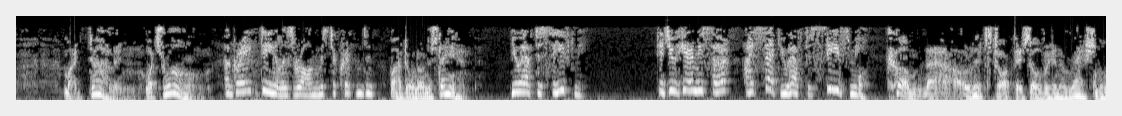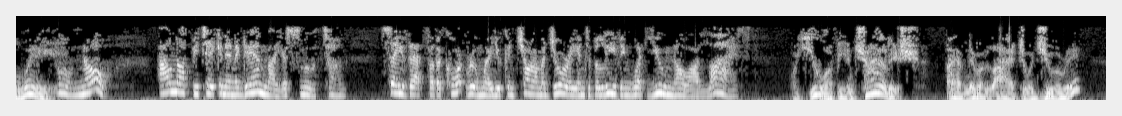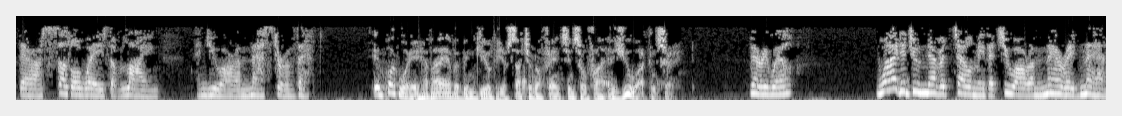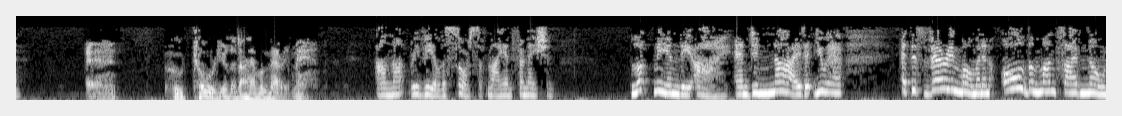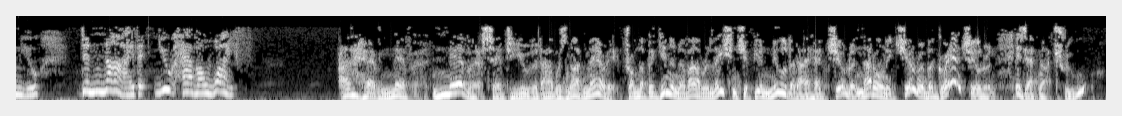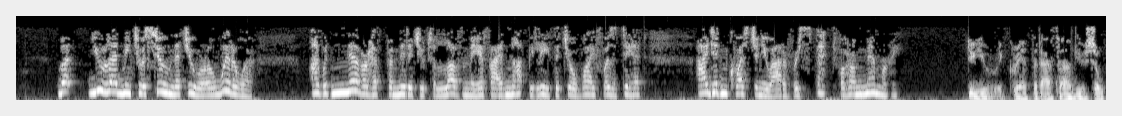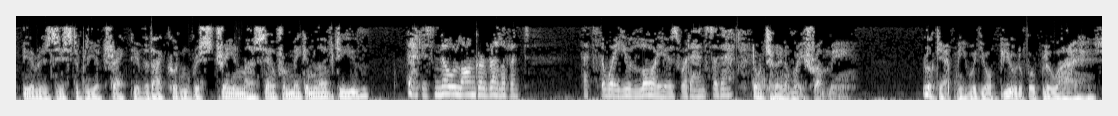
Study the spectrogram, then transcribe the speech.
My darling, what's wrong? A great deal is wrong, Mr. Crittenden. Well, I don't understand. You have deceived me. Did you hear me, sir? I said you have deceived me. Oh, come now. Let's talk this over in a rational way. Oh, no. I'll not be taken in again by your smooth tongue. Save that for the courtroom where you can charm a jury into believing what you know are lies. Well, you are being childish. I have never lied to a jury. There are subtle ways of lying, and you are a master of that. In what way have I ever been guilty of such an offense insofar as you are concerned? Very well. Why did you never tell me that you are a married man? And who told you that I am a married man? I'll not reveal the source of my information. Look me in the eye and deny that you have, at this very moment, in all the months I've known you, deny that you have a wife. I have never, never said to you that I was not married. From the beginning of our relationship, you knew that I had children, not only children, but grandchildren. Is that not true? But you led me to assume that you were a widower. I would never have permitted you to love me if I had not believed that your wife was dead. I didn't question you out of respect for her memory. Do you regret that I found you so irresistibly attractive that I couldn't restrain myself from making love to you? That is no longer relevant. That's the way you lawyers would answer that. Don't turn away from me. Look at me with your beautiful blue eyes.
